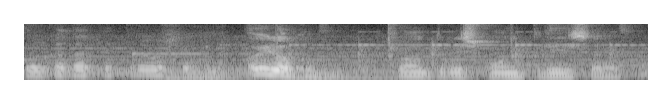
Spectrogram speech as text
কলকাতার ক্ষেত্রেও সেখানে ওই রকম চৌত্রিশ পঁয়ত্রিশ এরকম।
